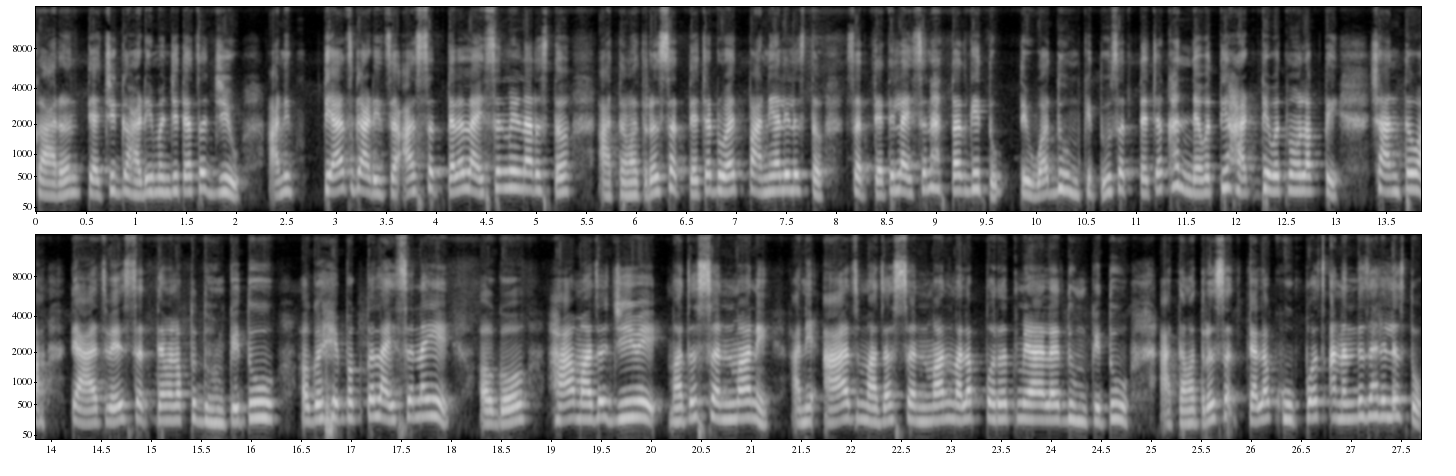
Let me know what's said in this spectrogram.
कारण त्याची गाडी म्हणजे त्याचा जीव आणि त्याच गाडीचं आज सत्याला लायसन मिळणार असतं. आता मात्र सत्याच्या डोळ्यात पाणी आलेलं असतं. सत्या ते लायसन हातात घेतो. तेव्हा धूमकेतू सत्याच्या खांद्यावरती हात ठेवत म्हणू लागते. शांत व्हा. त्याच वेळेस सत्य मला लागतो धूमकेतू अगं हे फक्त लायसन नाही आहे अगं हा माझा जीव आहे माझा सन्मान आहे. आणि आज माझा सन्मान मला परत मिळाला आहे धूमकेतू आता मात्र सत्याला खूपच आनंद झालेला असतो.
